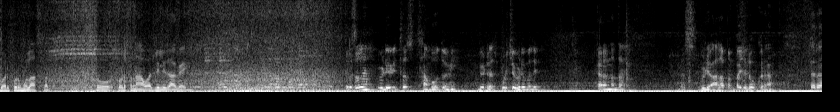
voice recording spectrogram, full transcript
भरपूर मुलं असतात. तो थोडंसं नावाजलेली जागा आहे. तर चला व्हिडिओ इथंच थांबवतो मी. व्हिडिओ पुढच्या व्हिडिओमध्ये. कारण आता बस व्हिडिओ आला पण पाहिजे लवकर हा. तर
